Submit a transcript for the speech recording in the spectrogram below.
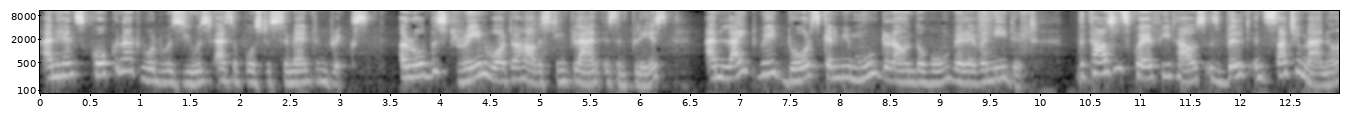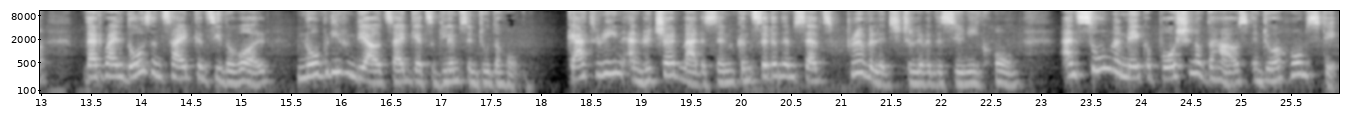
and hence coconut wood was used as opposed to cement and bricks. A robust rainwater harvesting plan is in place, and lightweight doors can be moved around the home wherever needed. The 1000 square feet house is built in such a manner that while those inside can see the world, nobody from the outside gets a glimpse into the home. Catherine and Richard Madison consider themselves privileged to live in this unique home and soon will make a portion of the house into a homestay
